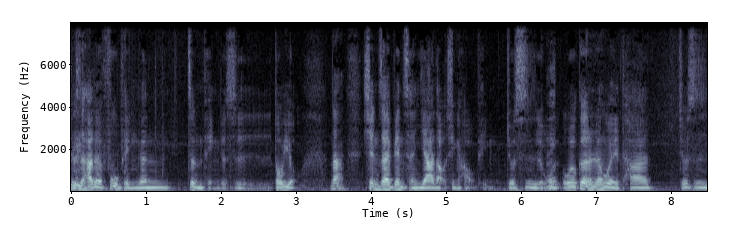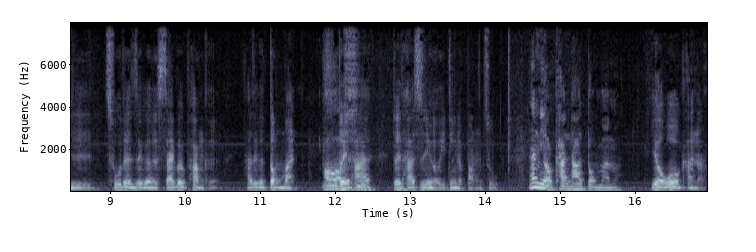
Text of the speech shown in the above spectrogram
就是它的负评跟正评就是都有。那现在变成压倒性好评，就是我我个人认为它就是出的这个 Cyberpunk，它这个动漫是对它对它是有一定的帮助。那你有看它的动漫吗？有，我有看啊。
